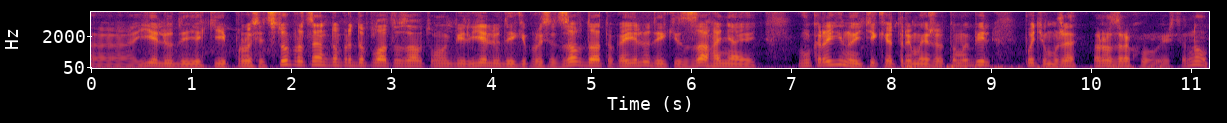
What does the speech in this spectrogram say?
Е, Є люди, які просять 100% предоплату за автомобіль, є люди, які просять завдаток, а є люди, які заганяють в Україну і тільки отримаєш автомобіль, потім вже розраховуєшся. Ну,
